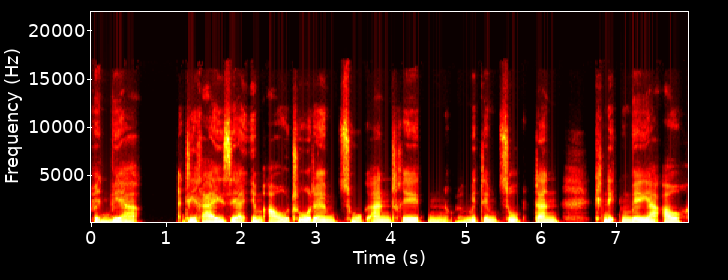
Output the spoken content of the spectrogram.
wenn wir die Reise im Auto oder im Zug antreten oder mit dem Zug, dann knicken wir ja auch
